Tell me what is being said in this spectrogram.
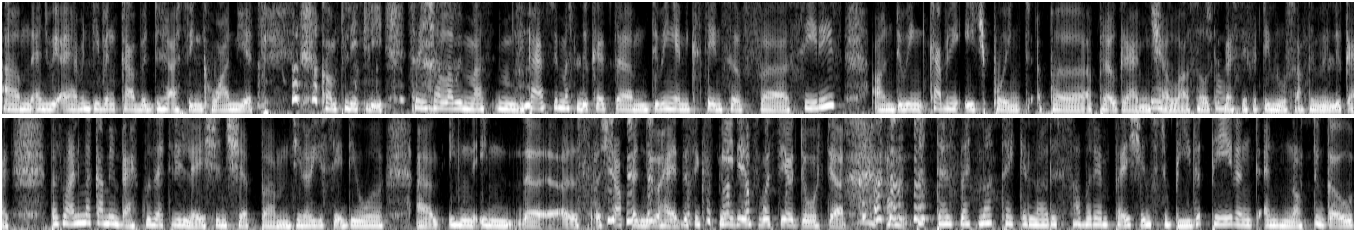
um, and we haven't even covered I think one yet completely. So inshallah, we must mm, perhaps we must look at um, doing an extensive uh, series on doing covering each point per program, inshallah. Yeah, so inshallah. that's definitely will something we'll look at. But Mu'alima, coming back with that relationship, um, you know, you said you were uh, in in the uh, shop and you had this experience with your daughter. Um, but does that not take a lot of sabr and patience to be the parent and not to go,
